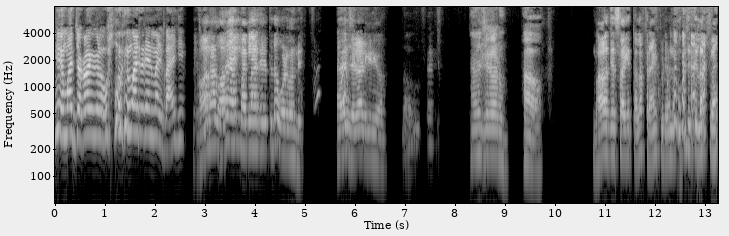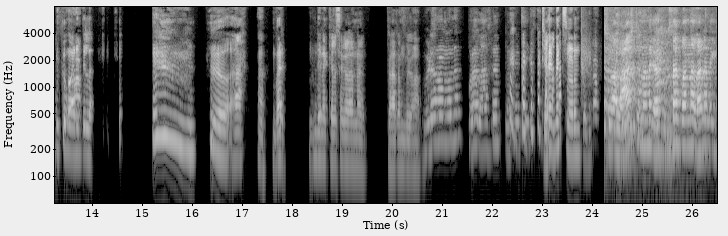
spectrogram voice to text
ನೀವು ಮತ್ ಜಗಳ ಮಾಡಿದ್ರೆ ಏನ್ ಮಾಡಿ ಬಾಯಿಗೆ? ನಾನು ಹೊರ ಹೆಂಗ್ ಮಗ್ಲ ಇರ್ತಿದ್ದ ಓಡಿ ಬಂದಿ. ಅದೇ ಜಗಳ ಗಿಡಿ ಅದೇ ಜಗಳ ಆಡೋದು? ಹಾ. ಬಹಳ ದಿವಸ ಆಗಿತ್ತಲ್ಲ ಫ್ರ್ಯಾಂಕ್ ವಿಡಿಯೋ ಮಾಡಿದ್ದಿಲ್ಲ ಫ್ರ್ಯಾಂಕ್ ಮಾಡಿದ್ದಿಲ್ಲ. ಬರ್ರಿ. ಮುಂದಿನ ಕೆಲಸಗಳನ್ನ ಪ್ರಾರಂಭ ವಿಡಿಯೋ ನೋಡೋಣ ಪೂರಾ ಲಾಸ್ಟ್ ಕ್ಲೈಮ್ಯಾಕ್ಸ್ ನೋಡೋಣ ಲಾಸ್ಟ್ ನನಗೆ ದುಗ್ಸಾಕ್ ಬಂದಲ್ಲ ನನಗೆ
